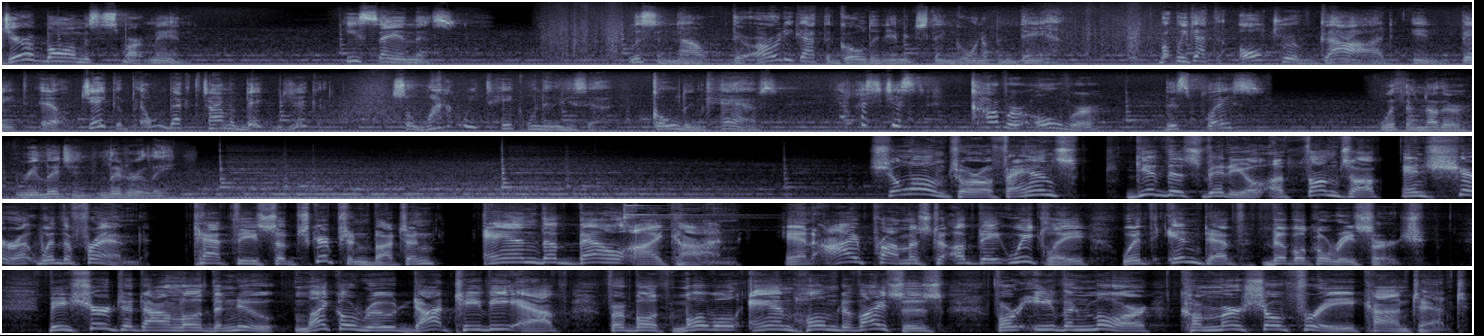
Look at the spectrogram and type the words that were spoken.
Jeroboam is a smart man. He's saying this. Listen, now, they already got the golden image thing going up in Dan, but we got the altar of God in Beit El. Jacob, back to the time of Jacob. So why don't we take one of these uh, golden calves and let's just cover over this place with another religion, literally. Shalom, Torah fans. Give this video a thumbs up and share it with a friend. Tap the subscription button and the bell icon, and I promise to update weekly with in depth biblical research. Be sure to download the new michaelrood.tv app for both mobile and home devices for even more commercial free content.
